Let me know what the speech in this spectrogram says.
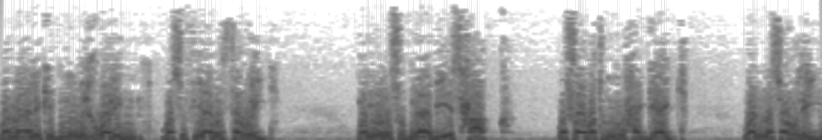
ومالك بن مغول وسفيان الثوري ويونس بن أبي إسحاق وشعبة بن الحجاج والمسعودي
